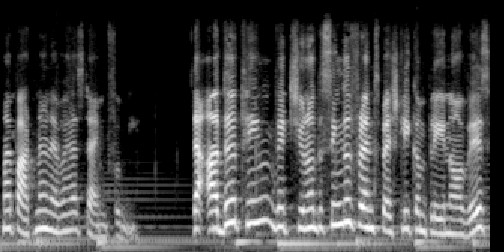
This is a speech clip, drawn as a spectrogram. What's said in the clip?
my partner never has time for me. The other thing which, you know, the single friends especially complain of is,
